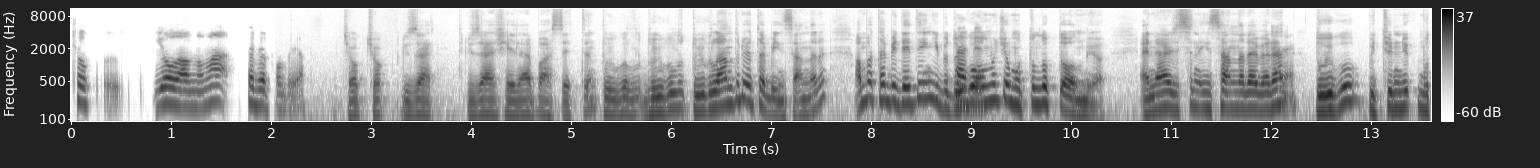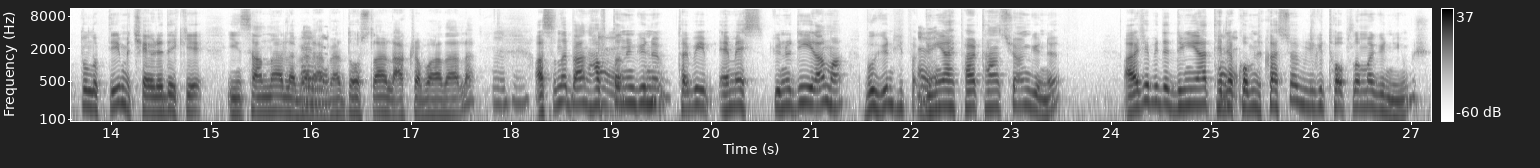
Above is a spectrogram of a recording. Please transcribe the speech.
çok e, yol almama sebep oluyor. Çok çok güzel. Güzel şeyler bahsettin. Duygulu, duygulu, duygulandırıyor tabii insanları. Ama tabii dediğin gibi duygu Tabii. olmayınca mutluluk da olmuyor. Enerjisini insanlara veren Evet. duygu, bütünlük, mutluluk değil mi? Çevredeki insanlarla beraber, dostlarla, akrabalarla. Aslında ben haftanın Evet, günü tabii MS günü değil ama bugün hiper- Evet. Dünya Hipertansiyon Günü. Ayrıca bir de Dünya Telekomünikasyon Bilgi Toplama Günü'ymüş.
